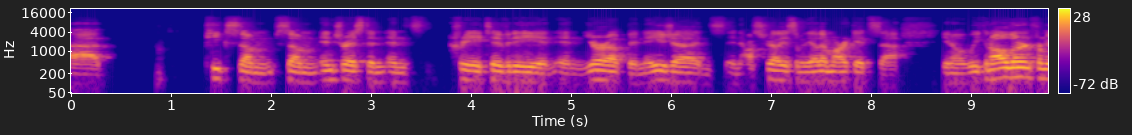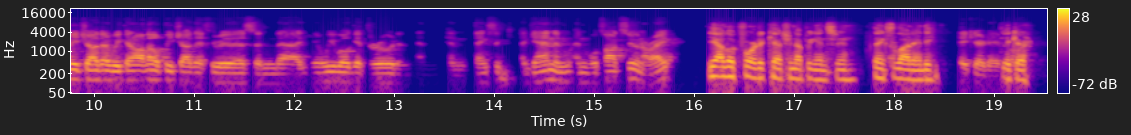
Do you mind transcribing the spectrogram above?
uh, pique some some interest and, and creativity in, in Europe and Asia and in Australia, some of the other markets. Uh, you know, we can all learn from each other. We can all help each other through this, and uh, you know, we will get through it. And, and, thanks again, and, and we'll talk soon. All right. Yeah, I look forward to catching up again soon. Thanks a lot, Andy. Take care, Dave. Take Bye-bye. care.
